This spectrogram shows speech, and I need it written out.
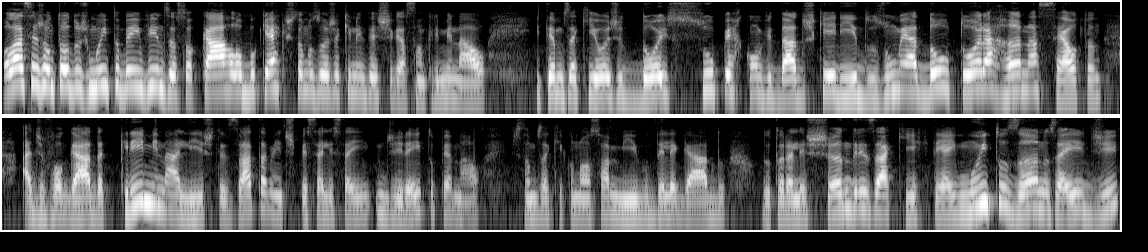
Olá, sejam todos muito bem-vindos. Eu sou Carla Albuquerque, estamos hoje aqui no Investigação Criminal e temos aqui hoje dois super convidados queridos. Uma é a doutora Hannah Selton, advogada criminalista, exatamente especialista em direito penal. Estamos aqui com o nosso amigo, delegado, doutor Alexandre Zakir, que tem aí muitos anos aí de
